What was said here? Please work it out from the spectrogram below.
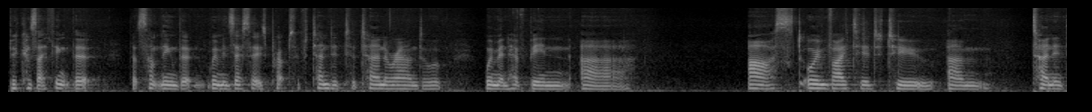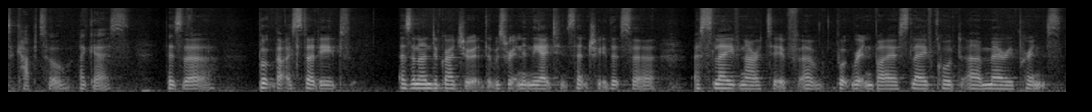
because I think that that's something that women's essays perhaps have tended to turn around or women have been uh, asked or invited to um, turn into capital, I guess. There's a book that I studied as an undergraduate that was written in the 18th century that's a, a slave narrative, a book written by a slave called uh, Mary Prince,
